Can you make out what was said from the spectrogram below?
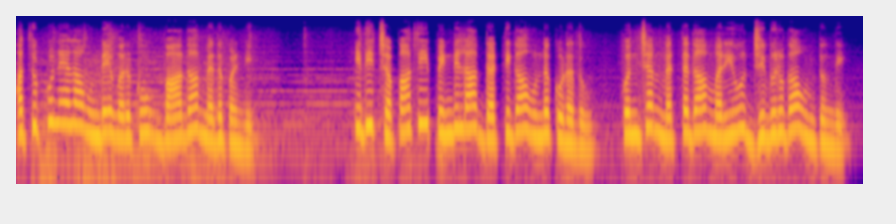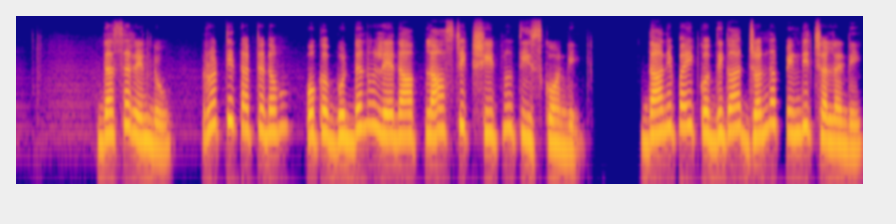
అతుక్కునేలా ఉండే వరకు బాగా మెదపండి. ఇది చపాతీ పిండిలా గట్టిగా ఉండకూడదు కొంచెం మెత్తగా మరియు జిగురుగా ఉంటుంది. దశ రెండు రొట్టి తట్టడం ఒక గుడ్డను లేదా ప్లాస్టిక్ షీట్ను తీసుకోండి. దానిపై కొద్దిగా జొన్న పిండి చల్లండి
